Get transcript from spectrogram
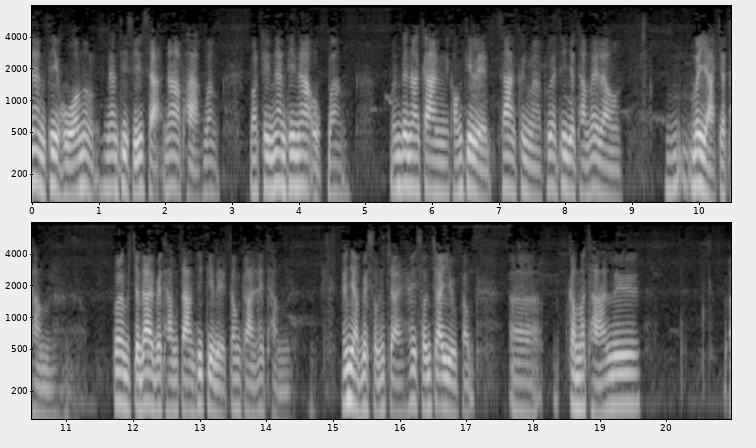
แน่นที่หัวบ้างแน่นที่ศีรษะหน้าผากบ้าง บางทีแน่นที่หน้าอกบ้าง มันเป็นอาการของกิเลสสร้างขึ้นมา เพื่อที่จะทำให้เรา ไม่อยากจะทำเพื่อจะได้ไปทำตามที่กิเลสต้องการให้ทำงั้นอย่าไปสนใจให้สนใจอยู่กับกรรมฐานหรืออ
